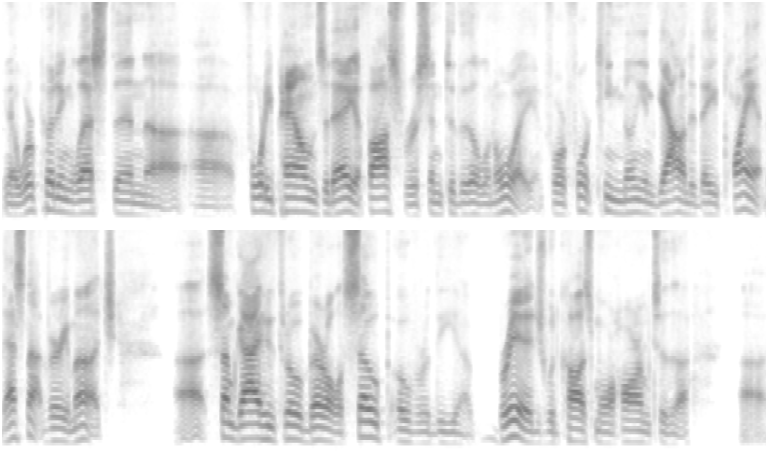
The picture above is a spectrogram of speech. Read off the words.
You know, we're putting less than uh, uh, 40 pounds a day of phosphorus into the Illinois. And for a 14 million gallon a day plant, that's not very much. Uh, some guy who threw a barrel of soap over the uh, bridge would cause more harm to the uh,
